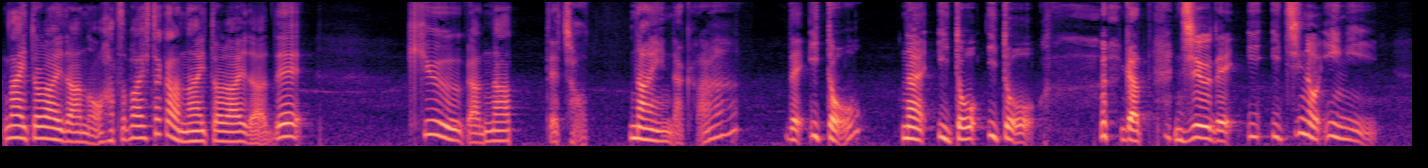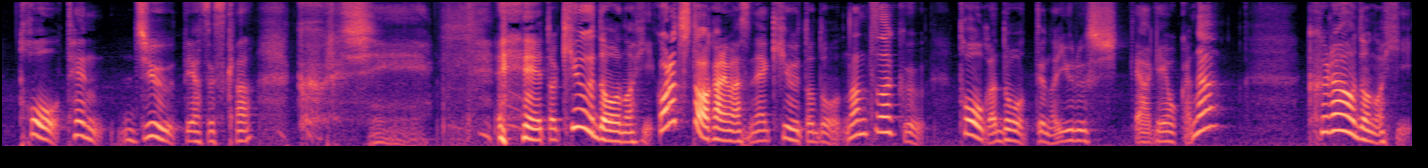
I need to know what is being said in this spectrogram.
ナイトライダーの発売したからナイトライダーで9がなってちょっないんだから。で糸。な糸糸。が10で1の「い」に「と」「点」「10」ってやつですか？苦しい。えっ、ー、と弓道の日。これちょっと分かりますね。弓と道。なんとなく「と」が「道」っていうのは許してあげようかな。クラウドの日。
